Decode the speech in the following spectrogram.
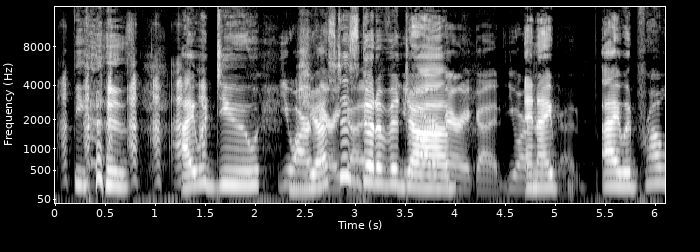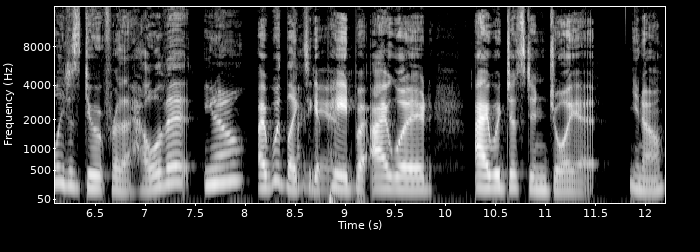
because I would do You are just as good. good of a You are job. very good. You are and very I good. I would probably just do it for the hell of it, you know? I would like I to get paid, but I would I would just enjoy it, you know?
